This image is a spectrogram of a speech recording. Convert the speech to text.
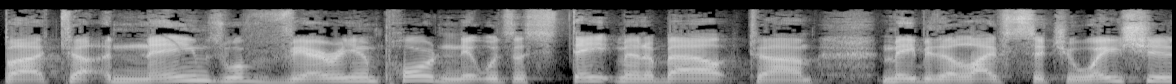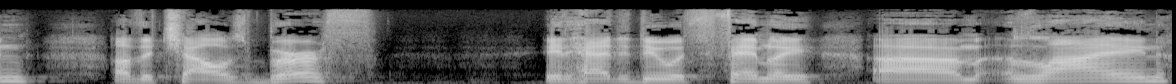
But uh, names were very important. It was a statement about um, maybe the life situation of the child's birth. It had to do with family um, line.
